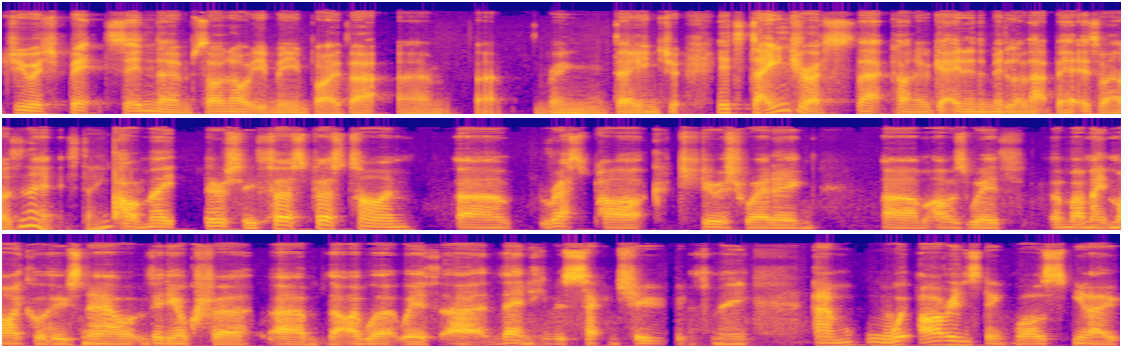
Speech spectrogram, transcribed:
Jewish bits in them. So I know what you mean by that. Um, that ring danger. It's dangerous that kind of getting in the middle of that bit as well, isn't it? It's dangerous. Oh mate, seriously, first first time uh, Rest Park Jewish wedding um, I was with my mate Michael, who's now a videographer um, that I work with. Uh, then he was second shooting for me, and w- our instinct was, you know,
